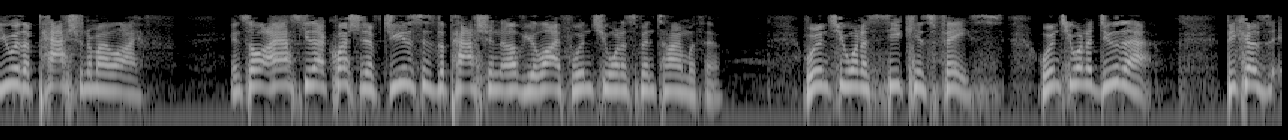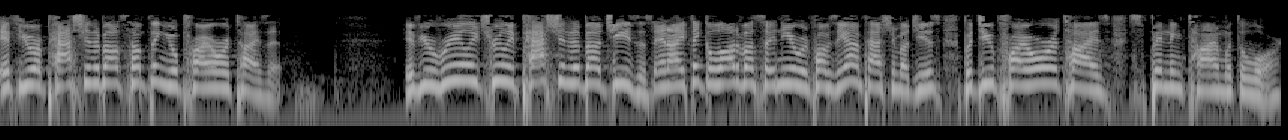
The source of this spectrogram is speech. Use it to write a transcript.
You are the passion of my life. And so I ask you that question. If Jesus is the passion of your life, wouldn't you want to spend time with him? Wouldn't you want to seek his face? Wouldn't you want to do that? Because if you are passionate about something, you'll prioritize it. If you're really, truly passionate about Jesus, and I think a lot of us in here would probably say, yeah, I'm passionate about Jesus, but do you prioritize spending time with the Lord?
